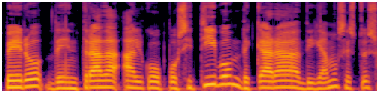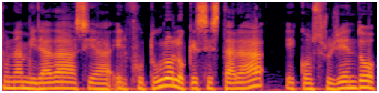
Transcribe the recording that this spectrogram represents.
pero de entrada algo positivo de cara, digamos, esto es una mirada hacia el futuro, lo que se estará eh, construyendo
